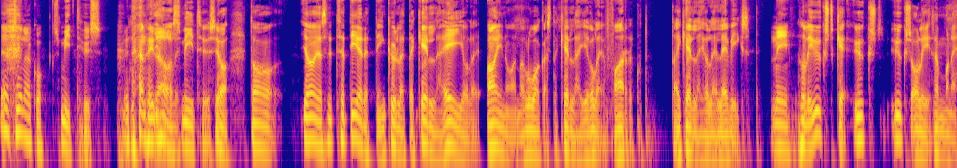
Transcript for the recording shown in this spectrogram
Ja siinä on kuin Smithhys. Mitä niitä joo, oli? Smithhys, joo. Tuo, joo, ja sitten se tiedettiin kyllä, että kellä ei ole ainoana luokasta, kellä ei ole farkut. Tai kellä ei ole levikset. Niin. Se oli yksi, yksi, yksi oli semmoinen,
